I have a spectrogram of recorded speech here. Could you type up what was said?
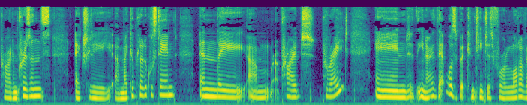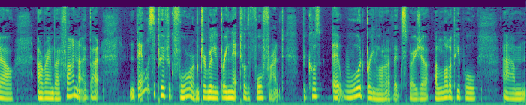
Pride in Prisons actually uh, make a political stand in the um, Pride parade, and you know that was a bit contentious for a lot of our our rainbow whānau, but that was the perfect forum to really bring that to the forefront because it would bring a lot of exposure. A lot of people, um,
